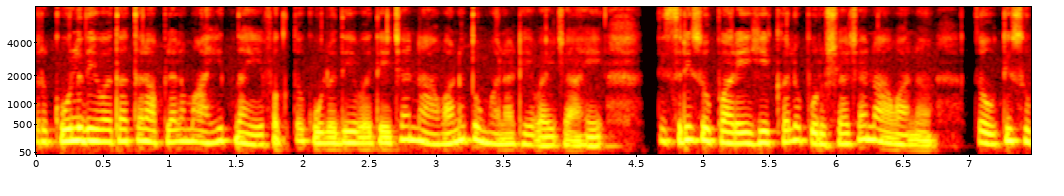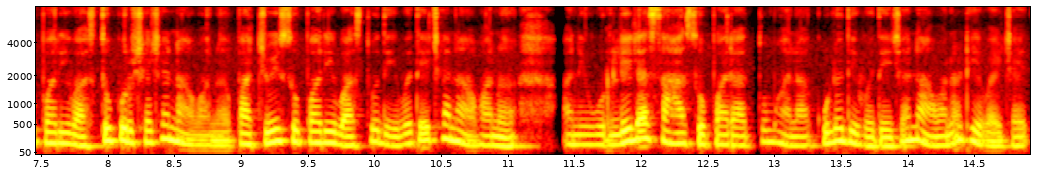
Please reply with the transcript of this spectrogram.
तर कुलदेवता तर आपल्याला माहीत नाही, फक्त कुलदेवतेच्या नावानं तुम्हाला ठेवायची आहे. तिसरी सुपारी ही कलपुरुषाच्या नावानं, चौथी सुपारी वास्तुपुरुषाच्या नावानं, पाचवी सुपारी वास्तुदेवतेच्या नावानं आणि उरलेल्या सहा सुपाऱ्या तुम्हाला कुलदेवतेच्या नावानं ठेवायच्या आहेत.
